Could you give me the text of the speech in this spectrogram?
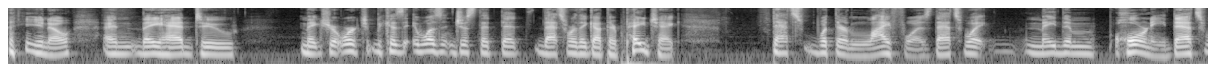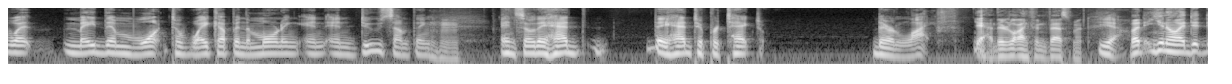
you know, and they had to make sure it worked because it wasn't just that that that's where they got their paycheck. That's what their life was. That's what made them horny. That's what made them want to wake up in the morning and and do something. Mm-hmm. And so they had they had to protect their life. Yeah, their life investment. Yeah. but you know, I did.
